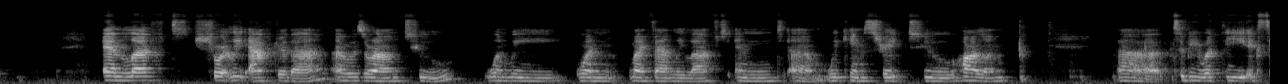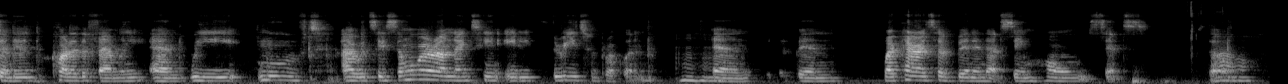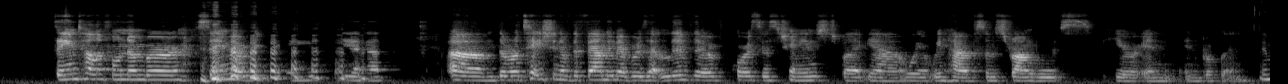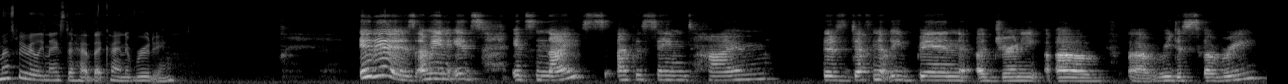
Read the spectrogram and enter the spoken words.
and left shortly after that. I was around two when we when my family left, and um, we came straight to Harlem uh, to be with the extended part of the family. And we moved, I would say, somewhere around 1983 to Brooklyn. Mm-hmm. And been, my parents have been in that same home since. So, wow. Same telephone number, same everything. yeah. Um, the rotation of the family members that live there, of course, has changed. But yeah, we, we have some strong roots here in, in Brooklyn. It must be really nice to have that kind of rooting. It is. I mean, it's it's nice at the same time. There's definitely been a journey of uh, rediscovery,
